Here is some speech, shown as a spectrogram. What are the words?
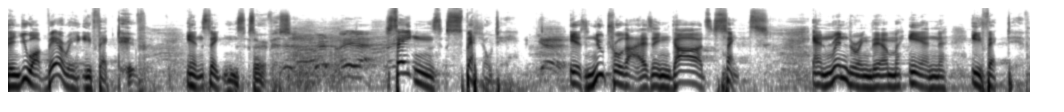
then you are very effective in Satan's service. Satan's specialty is neutralizing God's saints and rendering them ineffective.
